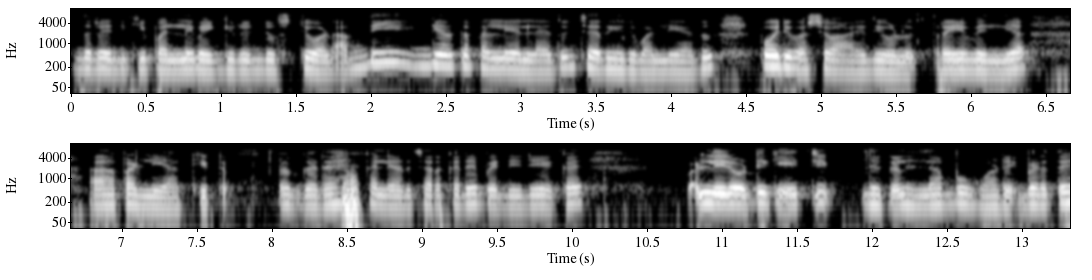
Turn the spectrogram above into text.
അന്നേരം എനിക്ക് പള്ളി ഭയങ്കര ഒരു ഇഷ്ടമാണ് അന്ന് ഇങ്ങനത്തെ പള്ളിയല്ലായിരുന്നു. ചെറിയൊരു പള്ളിയായിരുന്നു. ഇപ്പോൾ ഒരു വർഷം ആയതേ ഉള്ളൂ. ഇത്രയും വലിയ പള്ളിയാക്കിയിട്ട്. അങ്ങനെ കല്യാണ ചെറുക്കനെ പെണ്ണിനെയൊക്കെ പള്ളിയിലോട്ട് കയറ്റി ഞങ്ങളെല്ലാം പോവാണ്. ഇവിടുത്തെ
